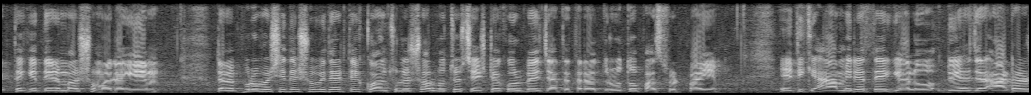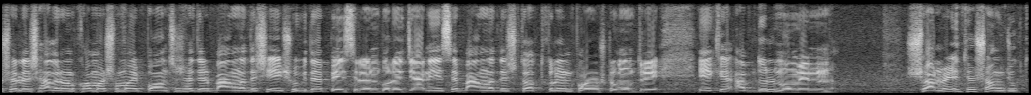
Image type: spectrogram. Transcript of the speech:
এক থেকে দেড় মাস সময় লাগে। তবে প্রবাসীদের সুবিধার্থে কনসুলেট সর্বোচ্চ চেষ্টা করবে যাতে তারা দ্রুত পাসপোর্ট পায়। এদিকে আমিরাতে গেল দুই হাজার আঠারো সালে সাধারণ ক্ষমার সময় পঞ্চাশ হাজার বাংলাদেশি এই সুবিধা পেয়েছিলেন বলে জানিয়েছে বাংলাদেশ তৎকালীন পররাষ্ট্রমন্ত্রী এ কে আব্দুল মোমেন। সম্মানিত সংযুক্ত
